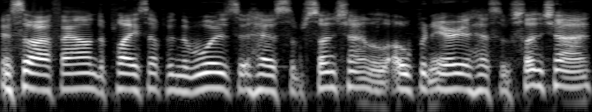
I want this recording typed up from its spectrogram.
And so I found a place up in the woods that has some sunshine, a little open area has some sunshine,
